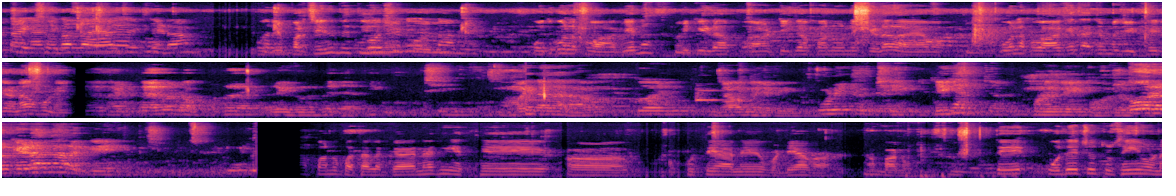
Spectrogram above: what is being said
250 ਦਾ ਲਾਇਆ ਜੇ ਕਿਹੜਾ। ਉਹਦੇ ਪਰਚੀ ਨਹੀਂ ਦਿੱਤੀ ਉਹਨੇ ਨਹੀਂ ਕੋਈ ਉਹਦੇ ਕੋਲ ਲਿਖਵਾ ਕੇ ਨਾ ਵੀ ਕਿਹੜਾ ਅਹ, ਟੀਕਾ ਆਪਾਂ ਨੂੰ ਉਹਨੇ ਕਿਹੜਾ ਲਾਇਆ ਵਾ। ਉਹ ਲਿਖਵਾ ਕੇ ਤਾਂ ਅੱਜ ਮਜੀਠੇ ਜਾਣਾ ਹੁਣੇ। ਡਾਕਟਰ ਭੇਜਿਆ ਠੀਕ ਮੈਂ ਕਹਿੰਦਾ ਨਾ ਕੋਈ ਜਾਓ ਮੇਰੇ ਵੀ ਠੀਕ ਠੀਕ ਹੈ? ਹੁਣੇ ਵੀ ਪਹੁੰਚ ਜਾਓ। ਹੋਰ ਕਿਹੜਾ ਘਰ ਅੱਗੇ? ਆਪਾਂ ਨੂੰ ਪਤਾ ਲੱਗਾ ਹੈ ਨਾ ਕਿ ਇੱਥੇ ਕੁੱਤਿਆਂ ਨੇ ਵੱਢਿਆ ਵਾ ਆਪਾਂ ਨੂੰ। ਤੇ ਉਹਦੇ ਚ ਤੁਸੀਂ ਹੁਣ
